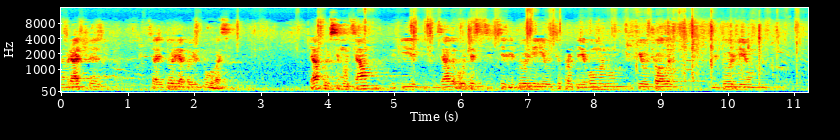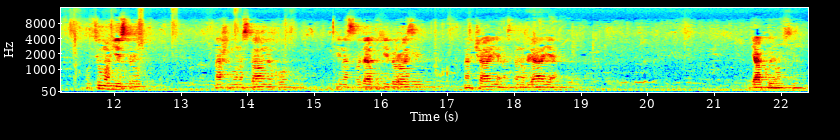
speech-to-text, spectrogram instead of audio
навряд чи ця літургія би відбулася. Дякую всім отцям, які взяли участь в цій літургії, у цю протиєгумену, які очолив літургію, у цю магістру, нашому наставнику, який нас веде по тій дорозі, навчає, настановляє. Дякую вам всім.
